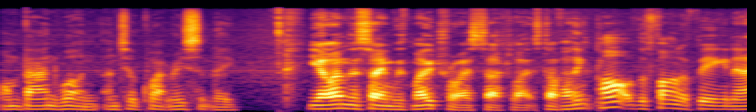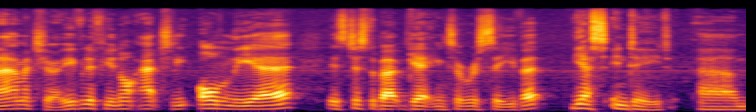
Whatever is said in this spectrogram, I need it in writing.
on Band 1 until quite recently. Yeah, I'm the same with motorised satellite stuff. I think part of the fun of being an amateur, even if you're not actually on the air, is just about getting to receive it. Yes, indeed. Um,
